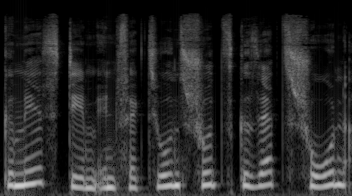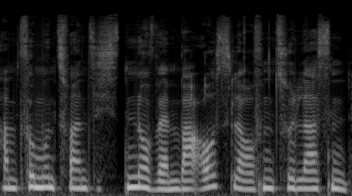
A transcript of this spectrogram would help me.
gemäß dem Infektionsschutzgesetz schon am 25. November auslaufen zu lassen.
